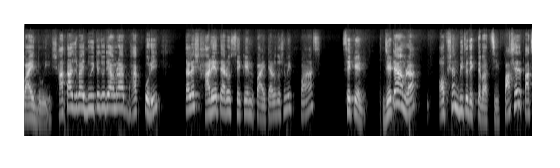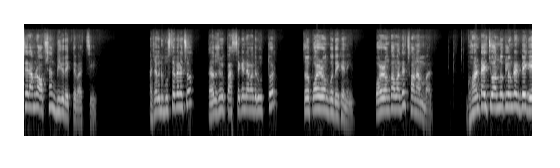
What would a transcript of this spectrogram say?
বাই দুই। সাতাশ বাই দুইকে যদি আমরা ভাগ করি, তাহলে সাড়ে তেরো সেকেন্ড পাই, তেরো দশমিক পাঁচ সেকেন্ড। যেটা আমরা অপশান বিতে দেখতে পাচ্ছি। পাশের, পাঁচের আমরা অপশান বিতে দেখতে পাচ্ছি। আশা করি বুঝতে পেরেছ? তেরো দশমিক পাঁচ সেকেন্ড আমাদের উত্তর। চলো পরের অঙ্ক দেখে নিই। পরের অঙ্ক আমাদের ছ নাম্বার। ঘন্টায় চুয়ান্ন কিলোমিটার বেগে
